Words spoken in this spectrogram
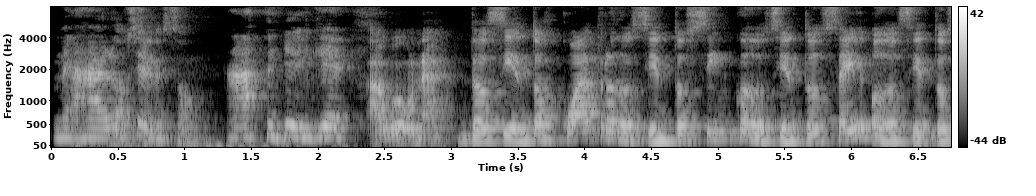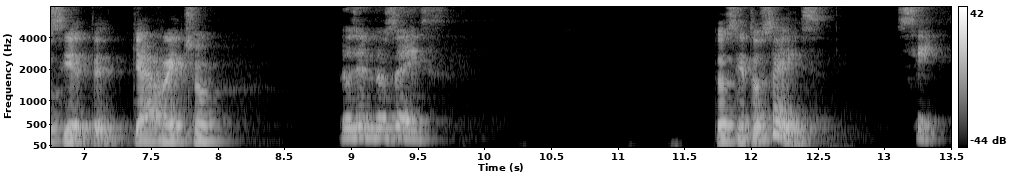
Me dar Las opciones. son. Ah, dije, Ah, huevona. 204, 205, 206 o 207. ¿Qué arrecho? 206. 206. Sí.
